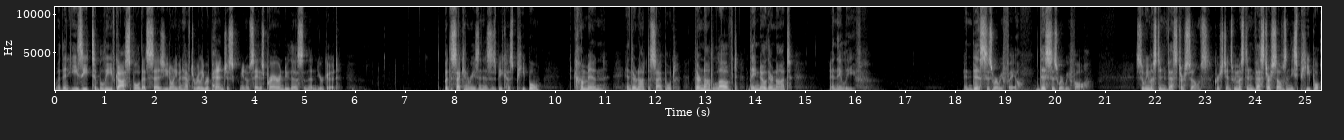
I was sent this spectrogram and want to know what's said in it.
with an easy to believe gospel that says you don't even have to really repent just you know say this prayer and do this and then you're good but the second reason is, is because people come in and they're not discipled, they're not loved, they know they're not, and they leave. And this is where we fail. This is where we fall. So we must invest ourselves, Christians. We must invest ourselves in these people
